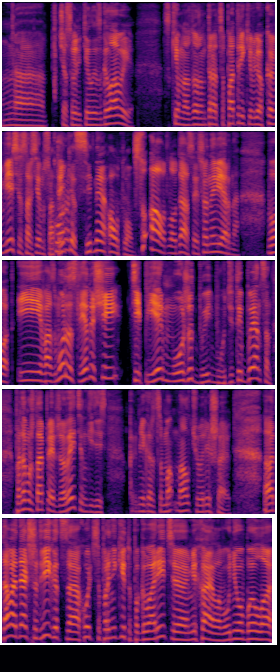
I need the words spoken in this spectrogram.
А, сейчас вылетел из головы с кем у нас должен драться Патрики в легком весе совсем скоро. Патрики с Сиднея Аутлоу. С Аутлоу, да, совершенно верно. Вот. И, возможно, следующий теперь, может быть, будет и Бенсон. Потому что, опять же, рейтинги здесь, как мне кажется, мало чего решают. А, давай дальше двигаться. Хочется про Никиту поговорить. Э, Михайлова. У него был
